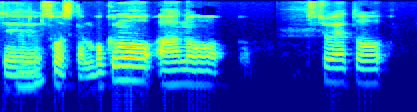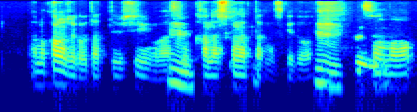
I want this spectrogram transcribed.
で、んそうですね、僕も、あの、父親と、あの、彼女が歌ってるシーンはすごく悲しくなったんですけど、うん。その、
